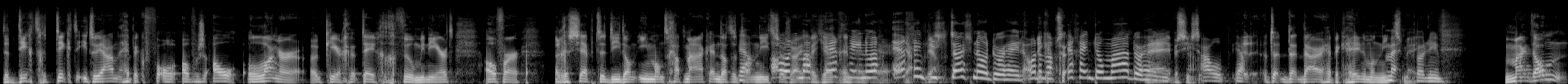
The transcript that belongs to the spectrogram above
De dichtgetikte Italiaan heb ik overigens al langer een keer ge- tegen gefilmineerd. Over recepten die dan iemand gaat maken. En dat het Ja. dan niet zo oh, zijn. er mag je, echt en- geen, en- er mag ja, echt ja, geen pistachenoot doorheen. Oh, er mag echt geen tomaat doorheen. Nee, precies. Nou. Eh, d- daar heb ik helemaal niets Nee, mee. Maar dan,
